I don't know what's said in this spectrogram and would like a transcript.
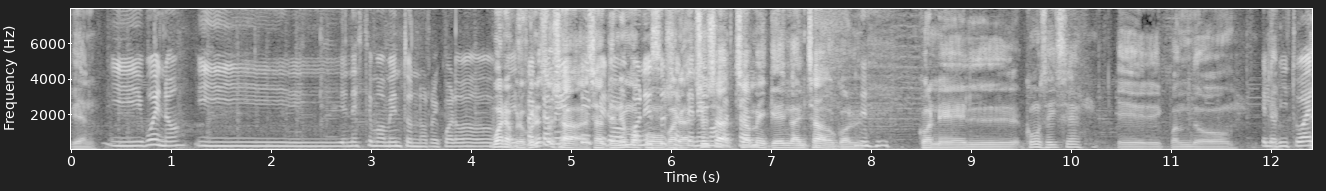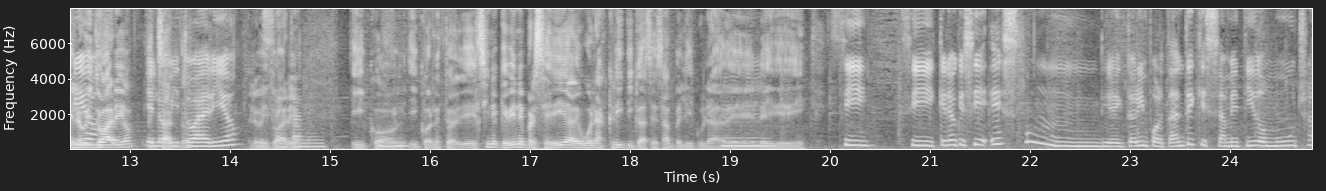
Bien. Y bueno, y en este momento no recuerdo. Bueno, pero con eso ya, exactamente, ya pero tenemos con como eso ya para. Yo ya, me quedé enganchado con, con el. ¿Cómo se dice? Eh, cuando. El eh, obituario. El obituario. El exacto. obituario. El obituario. Exactamente. Y con, y con esto. El cine que viene precedida de buenas críticas, esa película de Mm. Lady Di. Sí, sí, creo que sí. Es un director importante que se ha metido mucho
